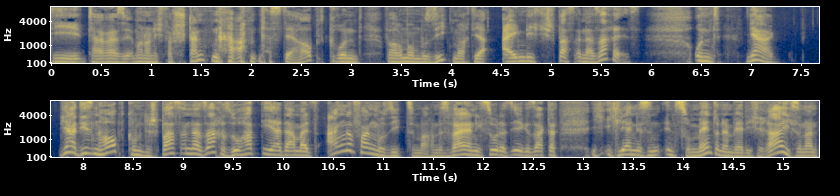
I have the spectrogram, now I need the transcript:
die teilweise immer noch nicht verstanden haben, dass der Hauptgrund, warum man Musik macht, ja eigentlich Spaß an der Sache ist. Und ja, ja, diesen Hauptgrund, den Spaß an der Sache. So habt ihr ja damals angefangen, Musik zu machen. Es war ja nicht so, dass ihr gesagt habt, ich, ich lerne jetzt ein Instrument und dann werde ich reich, sondern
